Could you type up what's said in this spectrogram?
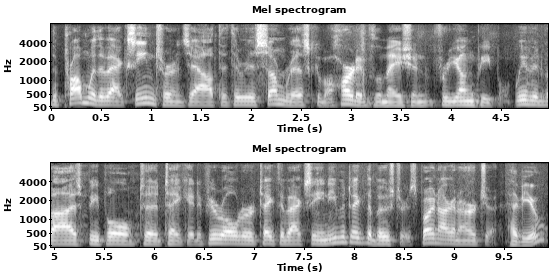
The problem with the vaccine turns out that there is some risk of a heart inflammation for young people. We've advised people to take it. If you're older, take the vaccine, even take the booster. It's probably not going to hurt you. Have you?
